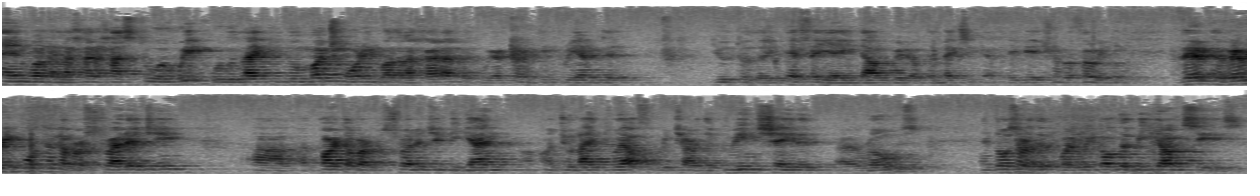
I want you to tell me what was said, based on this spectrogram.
and Guadalajara has two a week. We would like to do much more in Guadalajara, but we are currently preempted due to the FAA downgrade of the Mexican Aviation Authority. Very, very important of our strategy, uh, part of our strategy began on July 12th, which are the green shaded uh, rows, and those are the, what we call the beyond cities.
